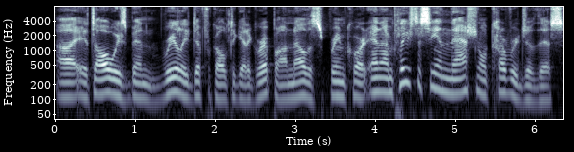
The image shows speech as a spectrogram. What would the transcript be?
Uh, it's always been really difficult to get a grip on. Now the Supreme Court, and I'm pleased to see in national coverage of this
